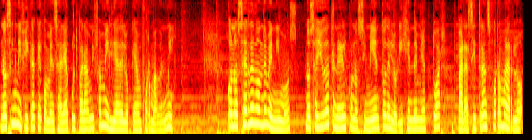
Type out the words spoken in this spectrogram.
no significa que comenzaré a culpar a mi familia de lo que han formado en mí. Conocer de dónde venimos nos ayuda a tener el conocimiento del origen de mi actuar, para así transformarlo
